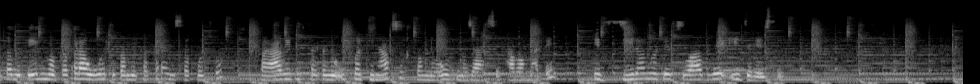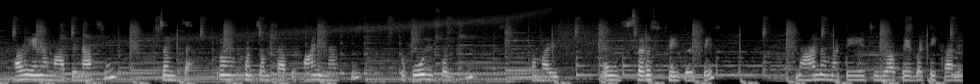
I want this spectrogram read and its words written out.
અને તમે તેલમાં કકડાવવું હોય તો તમે કકડાવી શકો છો પણ આવી રીતના તમે ઉપરથી નાખશો તો તમને બહુ મજા આવશે ખાવા માટે કે જીરાનો જે સ્વાદ હોય એ જ રહેશે હવે એનામાં આપણે નાખશું ચમચા ત્રણ ત્રણ ચમચા આપણે પાણી નાખશું તો કોરી સબ્જી તમારી બહુ સરસ થઈ જશે આના માટે જો આપણે બટેકાને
